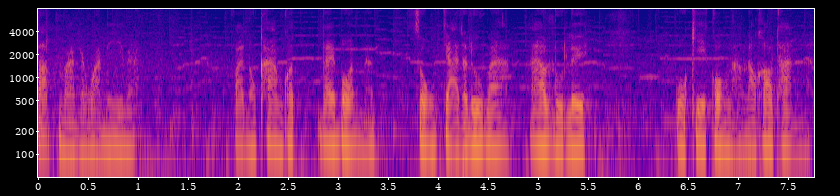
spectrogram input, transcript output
ตัดมาจังหวะนี้นะฝ่ายตรงข้ามก็ได้บอลนะส่งจ่าทะลุมา อ้าวหลุดเลย โอเคกองหลังเราเข้าทันนะ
